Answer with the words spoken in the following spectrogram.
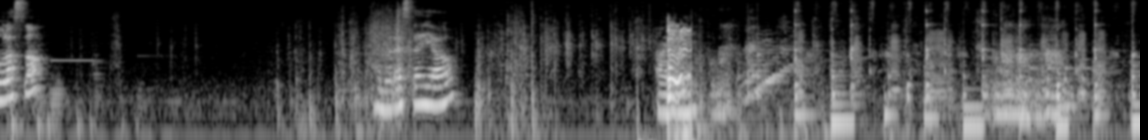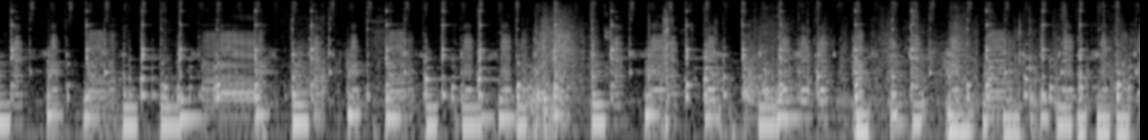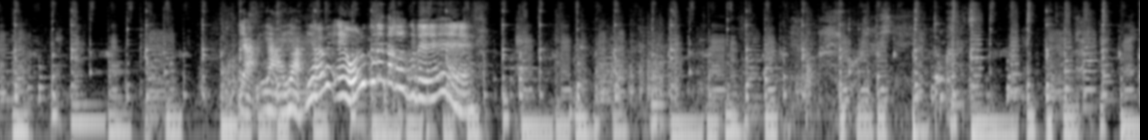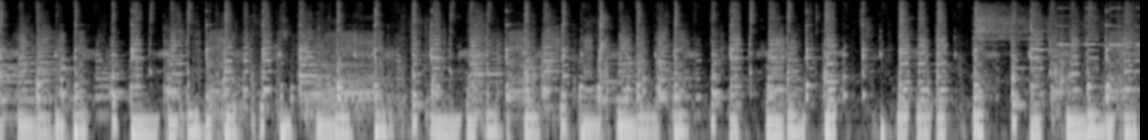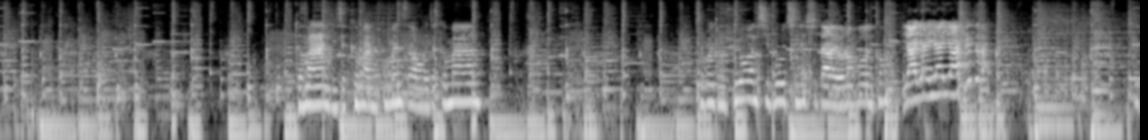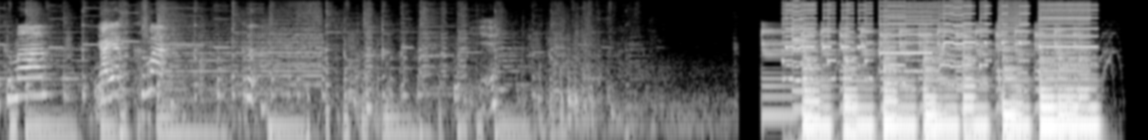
놀았어? 다 놀았어요? 아니 야 야 야 야 왜 애 얼굴에다가 그래 그만 이제 그만 그만 싸워 이제 그만. 제발 좀 조용한 집으로 지냅시다 여러분. 그만 야야야야 헤드라! 그만. 야야 그만. 그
